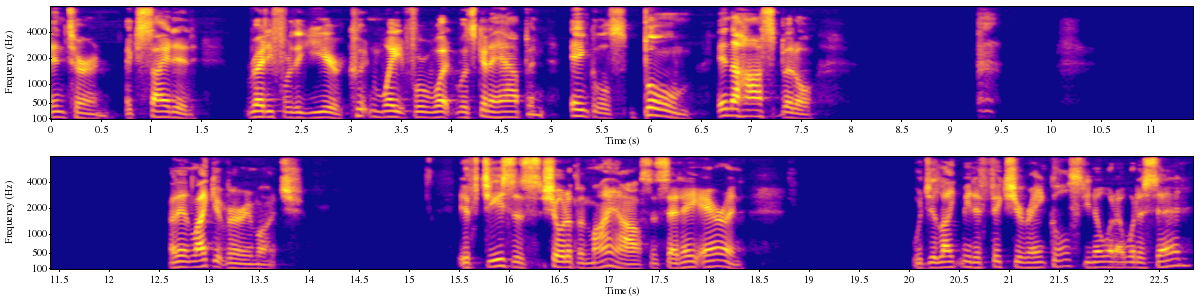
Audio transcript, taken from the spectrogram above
intern, excited, ready for the year, couldn't wait for what was going to happen. Ankles, boom, in the hospital. I didn't like it very much. If Jesus showed up in my house and said, Hey, Aaron, would you like me to fix your ankles? You know what I would have said?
